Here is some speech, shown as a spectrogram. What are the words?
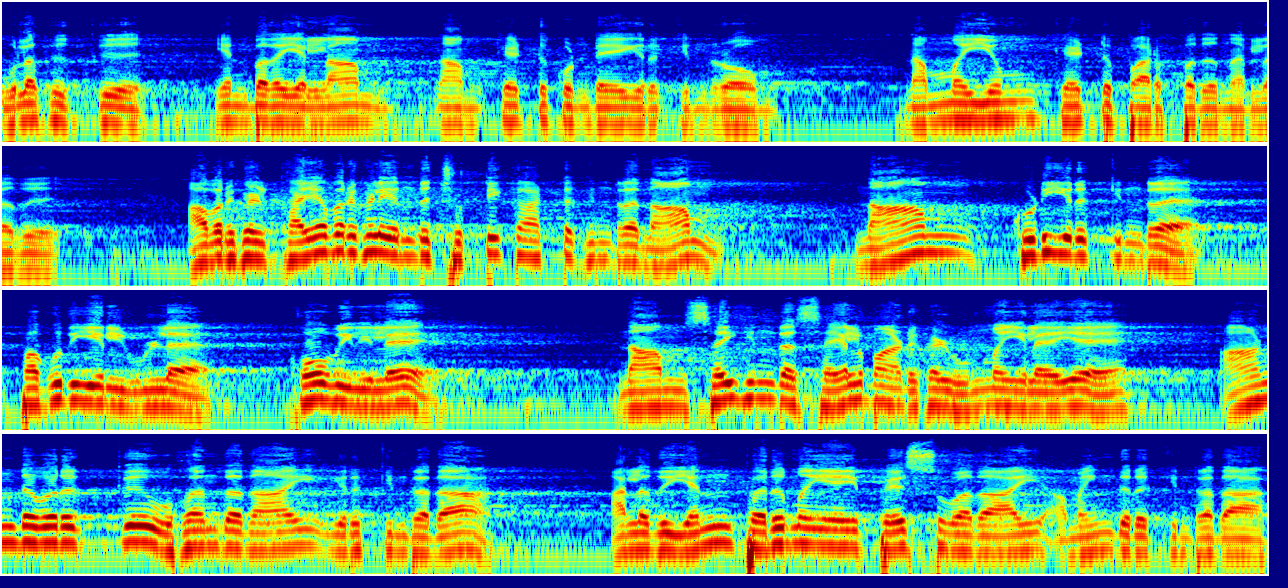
உலகுக்கு என்பதையெல்லாம் நாம் கேட்டுக்கொண்டே இருக்கின்றோம். நம்மையும் கேட்டு பார்ப்பது நல்லது. அவர்கள் கயவர்கள் என்று சுட்டிக்காட்டுகின்ற நாம் நாம் குடியிருக்கின்ற பகுதியில் உள்ள கோவிலிலே நாம் செய்கின்ற செயல்பாடுகள் உண்மையிலேயே ஆண்டவருக்கு உகந்ததாய் இருக்கின்றதா? அல்லது என் பெருமையை பேசுவதாய் அமைந்திருக்கின்றதா?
